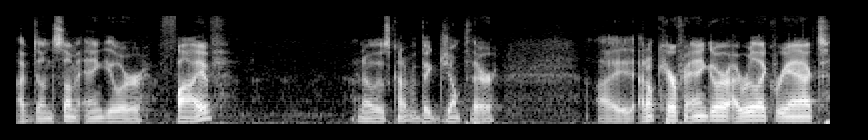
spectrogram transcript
I've done some Angular 5. I know there's kind of a big jump there. I, I don't care for Angular. I really like React.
